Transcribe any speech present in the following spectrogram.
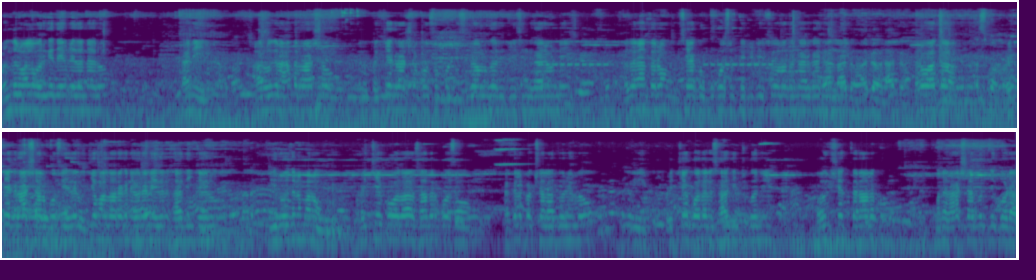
బంధువుల వల్ల ఒరిగేది ఏం లేదన్నారు. కానీ ఆ రోజున ఆంధ్ర రాష్ట్రం ప్రత్యేక రాష్ట్రం కోసం పొట్టి శ్రీరాములు గారు చేసింది కానివ్వండి తదనంతరం విశాఖ ఉప్పు కోసం తెల్లి శివనాథం గారు కానివ్వండి తర్వాత ప్రత్యేక రాష్ట్రాల కోసం ఏదైనా ఉద్యమాల ద్వారా కానీ ఎవరైనా ఏదైనా సాధించారు. ఈ రోజున మనం ప్రత్యేక హోదా సాధన కోసం అఖిల పక్షాల ఆధ్వర్యంలో ఈ ప్రత్యేక హోదాను సాధించుకొని భవిష్యత్ తరాలకు మన రాష్ట్ర అభివృద్ధికి కూడా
